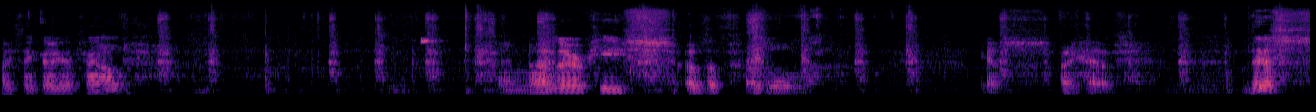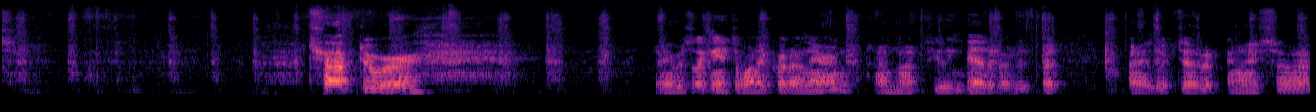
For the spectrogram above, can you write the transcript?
I think I have found another piece of the puzzle. Yes, I have this trapdoor. I was looking at the one I put on there, and I'm not feeling bad about it, but I looked at it and I saw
